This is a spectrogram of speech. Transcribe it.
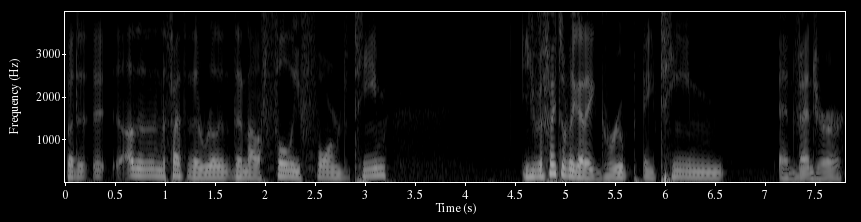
but it, it, other than the fact that they're really they're not a fully formed team, you've effectively got a group, a team adventure,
